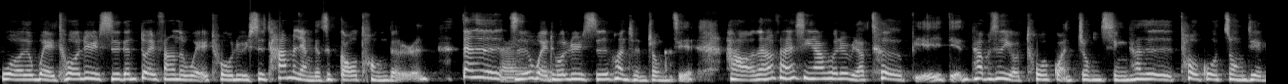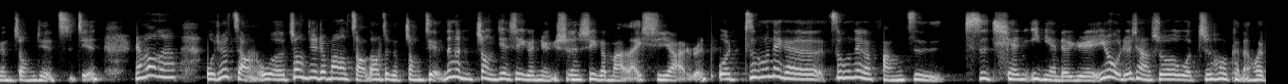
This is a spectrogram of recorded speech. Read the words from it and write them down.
我的委托律师跟对方的委托律师，他们两个是沟通的人，但是只是委托律师换成中介。好，然后反正新加坡就比较特别一点，它不是有托管中心，它是透过中介跟中介之间。然后呢，我就找我中介就帮我找到这个中介，那个中介是一个女生，是一个马来西亚人。我租那个租那个房子是签一年的约，因为我就想说，我之后可能会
